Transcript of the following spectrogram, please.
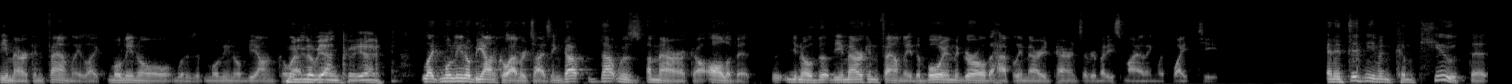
the American family, like Mulino, what is it, Mulino Bianco? Mulino Bianco, yeah. Like Mulino Bianco advertising. That that was America, all of it. You know, the, the American family, the boy and the girl, the happily married parents, everybody smiling with white teeth. And it didn't even compute that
